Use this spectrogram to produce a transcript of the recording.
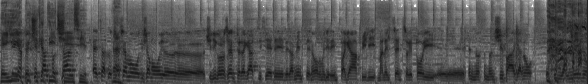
e Sì, gli perché appiccicaticci, già- sì. Esatto, già Eh. siamo, diciamo, eh, ci dicono sempre ragazzi siete veramente, no, come dire, impagabili, ma nel senso che poi eh, non, non ci pagano, quindi almeno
